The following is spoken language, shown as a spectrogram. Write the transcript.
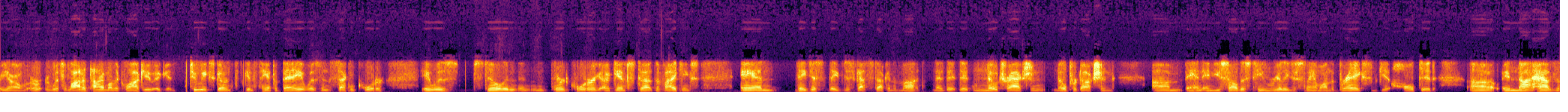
you know er, with a lot of time on the clock. It, again, two weeks ago against Tampa Bay, it was in the second quarter. It was still in, in third quarter against uh, the Vikings, and they just they just got stuck in the mud. They, they, they, no traction, no production, um, and and you saw this team really just slam on the brakes and get halted uh, and not have the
